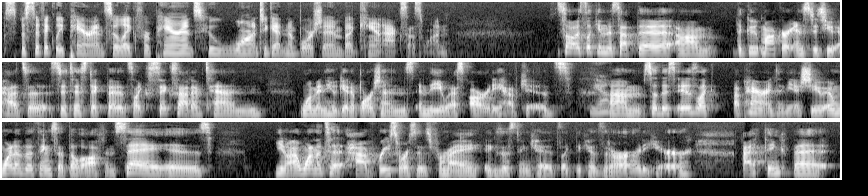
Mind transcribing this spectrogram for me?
specifically parents? So, like for parents who want to get an abortion but can't access one. so I was looking this up. The um, the Guttmacher Institute has a statistic that it's like six out of ten women who get abortions in the U.S. already have kids. Yeah. Um, so this is like a parenting issue, and one of the things that they'll often say is, you know, I wanted to have resources for my existing kids, like the kids that are already here. I think that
